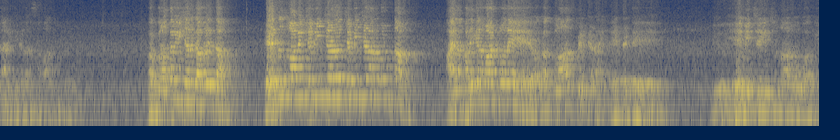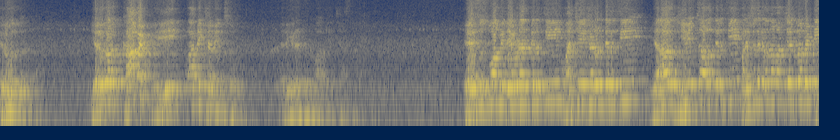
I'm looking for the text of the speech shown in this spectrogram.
దానికి ఇక్కడ సమాధానం లేదు. ఒక క్రొత్త విషయాన్ని గమనిద్దాం. యేసు స్వామి క్షమించాడు క్షమించాడు అనుకుంటున్నాం. ఆయన పలికిన మాటలోనే ఒక క్లాస్ పెట్టాడు ఆయన. ఏంటంటే మీరు ఏమి చేయించున్నారో వారు ఎరుగురు కనుక. ఎరుగరు కాబట్టి వారిని క్షమించు. ఎరిగినటువంటి వారిని ఏం చేస్తారు? యేసుస్వామి దేవుడు అని తెలిసి మంచి చెడుని తెలిసి ఎలా జీవించాలో తెలిసి పరిశుద్ధ గ్రంథం మన చేతిలో పెట్టి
